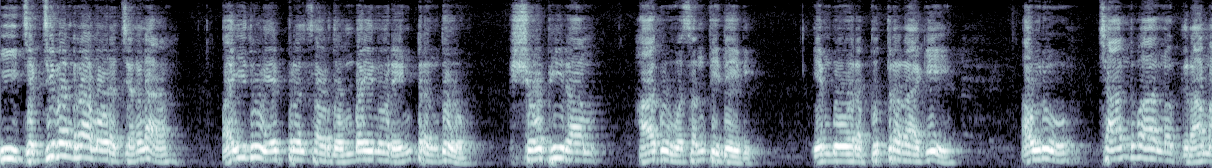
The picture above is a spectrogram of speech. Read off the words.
ಈ ಜಗಜೀವನ್ ರಾಮ್ ಅವರ ಜನನ ಐದು ಏಪ್ರಿಲ್ ಸಾವಿರದ ಒಂಬೈನೂರ ಎಂಟರಂದು ಶೋಭಿರಾಮ್ ಹಾಗೂ ವಸಂತಿ ದೇವಿ ಎಂಬುವರ ಪುತ್ರರಾಗಿ ಅವರು ಚಾಂದ್ವಾ ಅನ್ನೋ ಗ್ರಾಮ.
